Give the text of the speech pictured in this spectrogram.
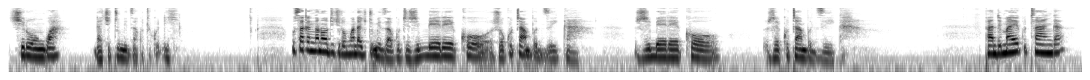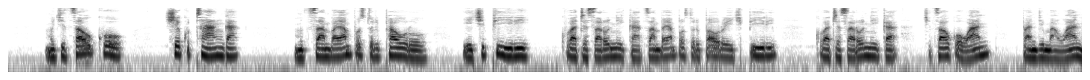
chirongwa ndachitumidza kuti kudii? Usakanganwa kuti chirongwa ndachitumidza kuti zvibereko zvokutambudzika zvibereko zvekutambudzika pandima yekutanga muchitsauko chekutanga mutsamba yeapostori pauro yechipiri kuvatesaronika tsamba yeapostori pauro yechipiri kuvatesaronika chitsauko 1 pandima 1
